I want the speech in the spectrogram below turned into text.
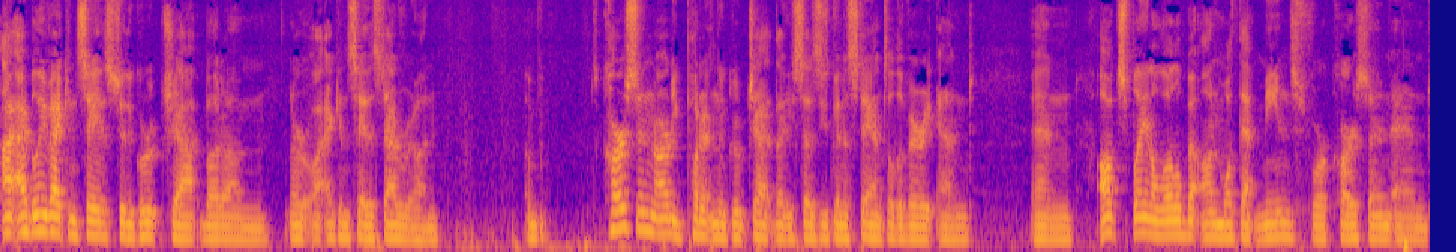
I, I believe I can say this to the group chat, but um, or I can say this to everyone. Um, Carson already put it in the group chat that he says he's going to stay until the very end, and I'll explain a little bit on what that means for Carson and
